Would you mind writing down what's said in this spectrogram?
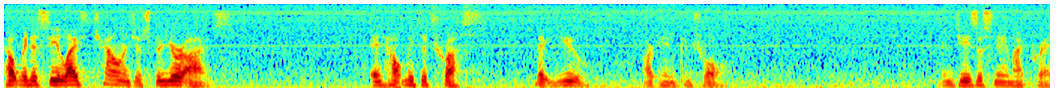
Help me to see life's challenges through your eyes. And help me to trust that you are in control. In Jesus' name I pray.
